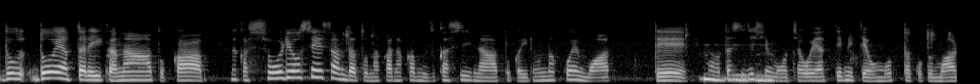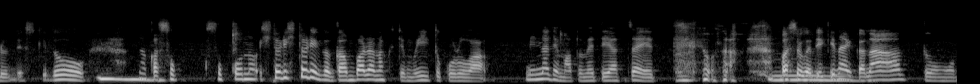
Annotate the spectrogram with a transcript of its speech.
どうどうやったらいいかなとかなんか少量生産だとなかなか難しいなとかいろんな声もあって、まあ、私自身もお茶をやってみて思ったこともあるんですけど、なんかそそこの一人一人が頑張らなくてもいいところはみんなでまとめてやっちゃえっていうような場所ができないかなと思っ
